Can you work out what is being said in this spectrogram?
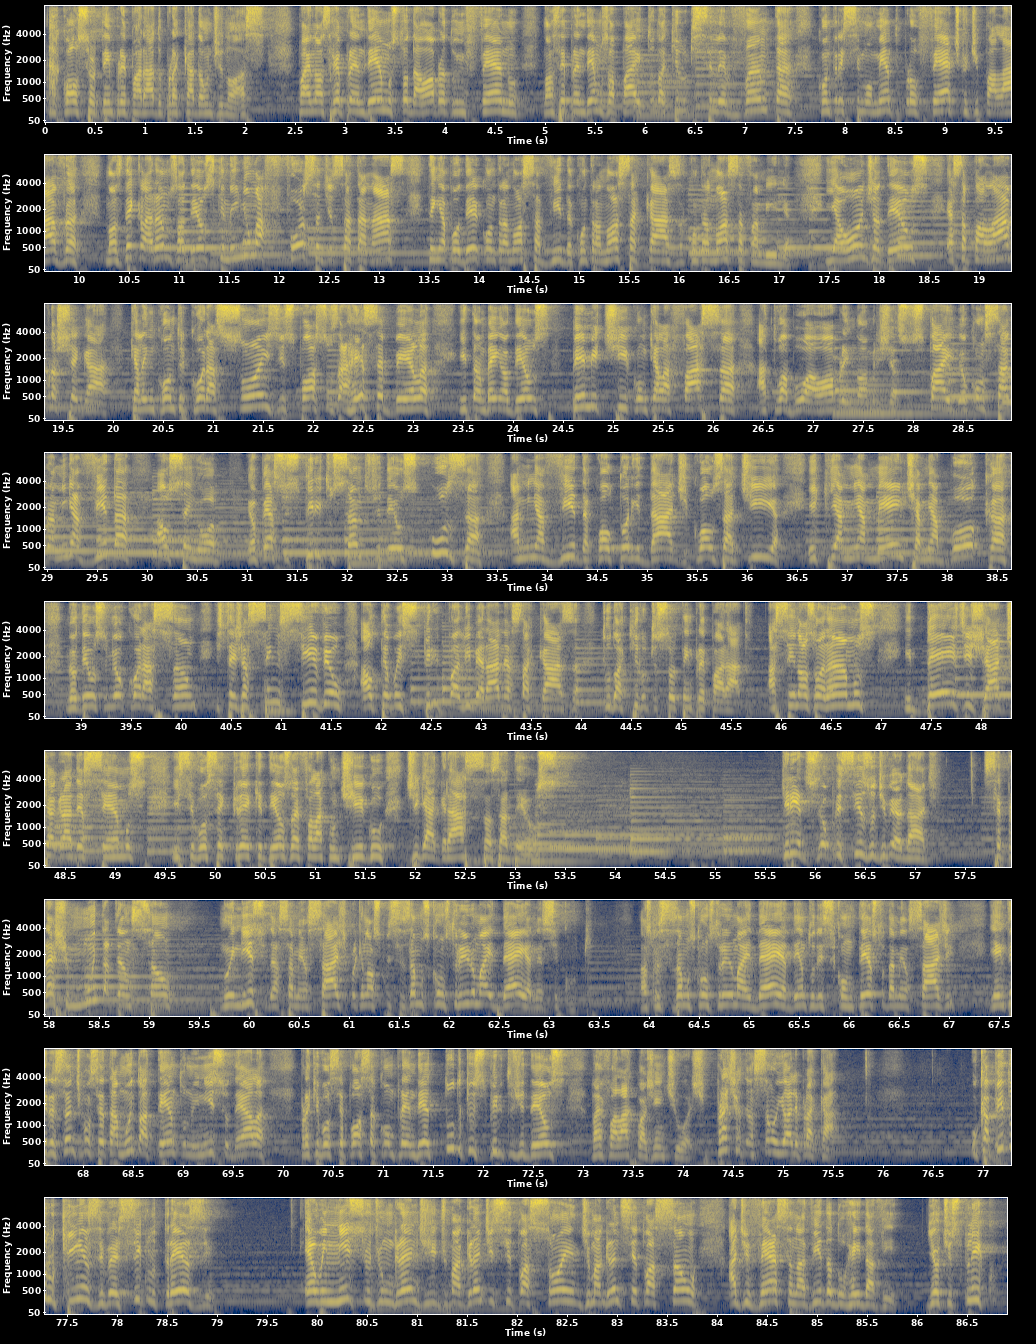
a qual o Senhor tem preparado para cada um de nós. Pai, nós repreendemos toda a obra do inferno, nós repreendemos, ó Pai, tudo aquilo que se levanta contra esse momento profético de palavra. Nós declaramos, ó Deus, que nenhuma força de Satanás tenha poder contra a nossa vida, contra a nossa casa, contra a nossa família. E aonde, ó Deus, essa palavra chegar, que ela encontre corações dispostos a recebê-la e também, ó Deus, permitir com que ela faça a tua boa obra em nome de Jesus. Pai, eu consagro a minha vida ao Senhor. Eu peço, Espírito Santo de Deus, usa a minha vida com autoridade, com ousadia, e que a minha mente, a minha boca, meu Deus, o meu coração esteja sensível ao teu Espírito para liberar nesta casa tudo aquilo que o Senhor tem preparado. Assim nós oramos e desde já te agradecemos. E se você crê que Deus vai falar contigo, diga graças a Deus. Queridos, eu preciso de verdade. Você preste muita atenção no início dessa mensagem, porque nós precisamos construir uma ideia nesse culto. Nós precisamos construir uma ideia dentro desse contexto da mensagem. E é interessante você estar muito atento no início dela, para que você possa compreender tudo que o Espírito de Deus vai falar com a gente hoje. Preste atenção e olhe para cá. O capítulo 15, versículo 13, é o início de, um grande, de uma grande situação, de uma grande situação adversa na vida do rei Davi. E eu te explico.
